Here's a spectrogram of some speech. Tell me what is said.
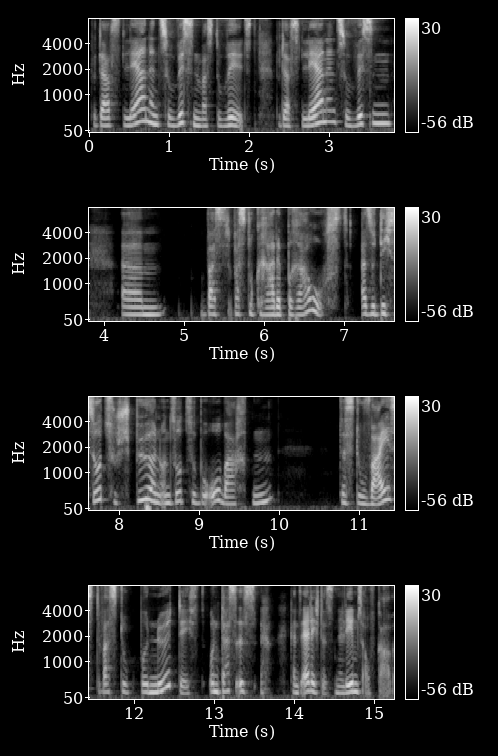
Du darfst lernen zu wissen, was du willst. Du darfst lernen zu wissen, ähm, was, was du gerade brauchst. Also dich so zu spüren und so zu beobachten, dass du weißt, was du benötigst. Und das ist, ganz ehrlich, das ist eine Lebensaufgabe.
